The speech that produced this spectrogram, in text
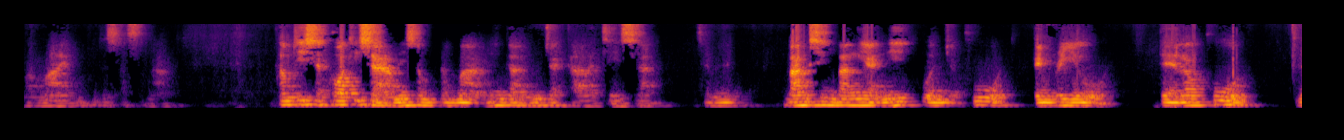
มากมายของพุทธศาสนา คำที่ข้อที่สามนี่สำคัญมากเรื่องการรู้จักกาลเทศะใช่ไหมบางสิ่งบางอย่างนี้ควรจะพูดเป็นประโยชน์ แต่เราพูดใน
